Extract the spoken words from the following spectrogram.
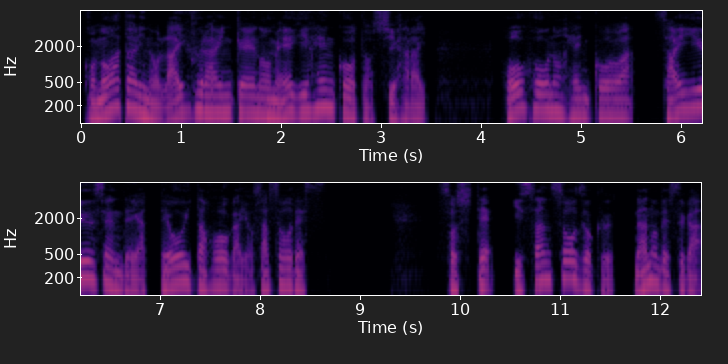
このあたりのライフライン系の名義変更と支払い、方法の変更は、最優先でやっておいた方が良さそうです。そして、遺産相続、なのですが、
